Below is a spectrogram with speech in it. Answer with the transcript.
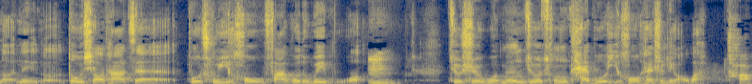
了那个窦骁他在播出以后发过的微博，嗯，就是我们就从开播以后开始聊吧。好，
